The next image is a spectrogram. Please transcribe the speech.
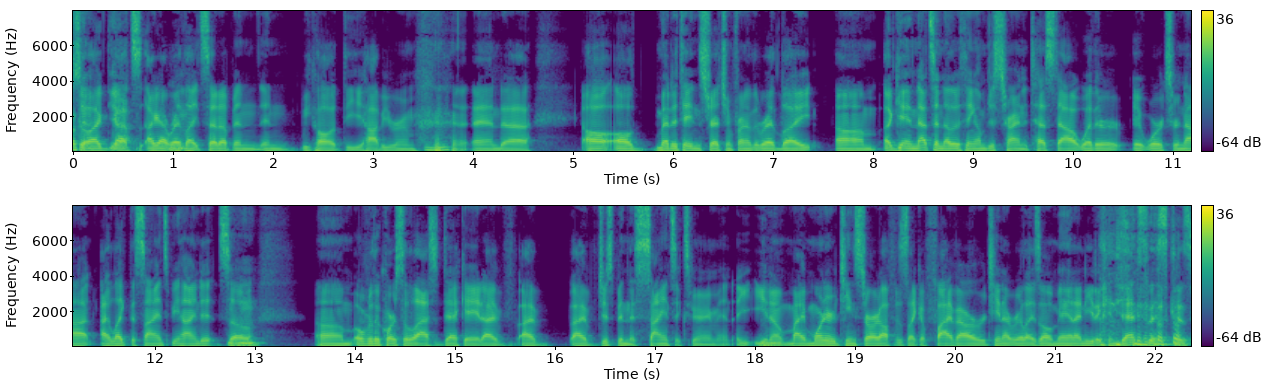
so I yeah. Mm-hmm. got I got red light set up and and we call it the hobby room. and uh I'll, I'll meditate and stretch in front of the red light. Um, again, that's another thing I'm just trying to test out whether it works or not. I like the science behind it. So Mm-hmm. um, over the course of the last decade, I've I've I've just been this science experiment. You know, Mm-hmm. my morning routine started off as like a five hour routine. I realized, oh man, I need to condense this because,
